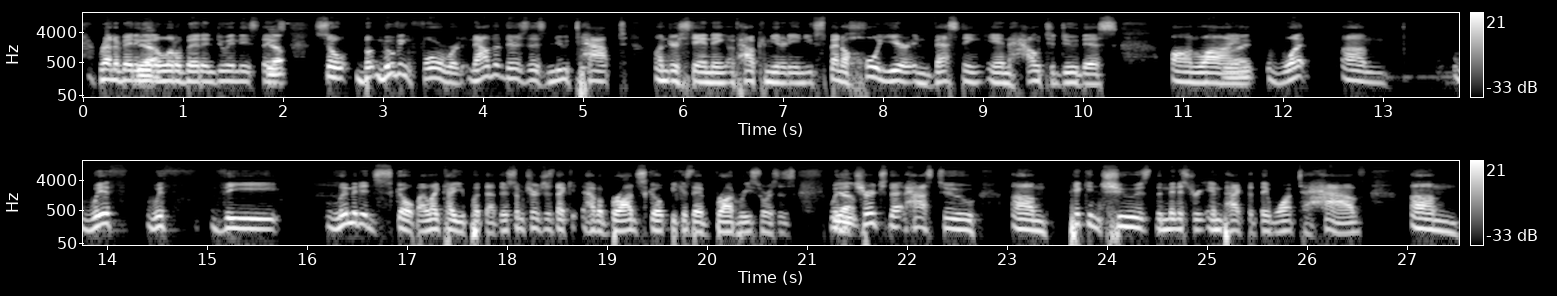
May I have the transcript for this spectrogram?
renovating yeah. it a little bit and doing these things yep. so but moving forward now that there's this new tapped understanding of how community and you've spent a whole year investing in how to do this online right. what um with with the limited scope. I like how you put that. There's some churches that have a broad scope because they have broad resources. With yeah. a church that has to um, pick and choose the ministry impact that they want to have, um,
